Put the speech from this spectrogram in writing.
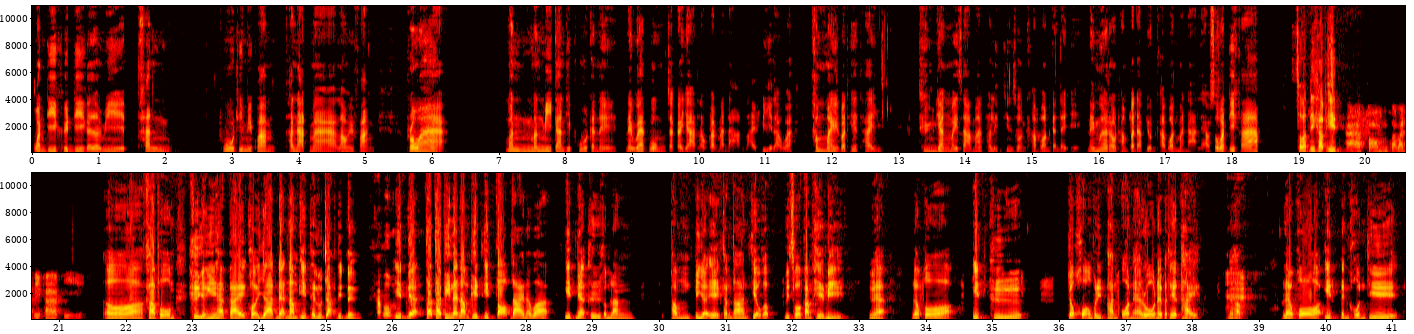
วันดีคืนดีก็จะมีท่านผู้ที่มีความถนัดมาเล่าให้ฟัง เพราะว่ามันมันมีการที่พูดกันในในแวดวงจักรยานเรากันมานานหลายปีแล้วว่าทำไมประเทศไทย ถึงยังไม่สามารถผลิตชิ้นส่วนคาร์บอนกันได้เอง ในเมื่อเราทำประดับยนต์คาร์บอนมานานแล้ว สวัสดีครับ สวัสดีครับอิฐครับผมสวัสดีครับพี่อ๋อครับผมคืออย่างนี้ฮะไกด์ขออนุญาตแนะนำอิฐให้รู้จักนิดนึงครับผมอิฐเนี่ยถ้าถ้าพี่แนะนำผิดอิฐตอบได้นะว่าอิฐเนี่ยคือกำลังทำปริญญาเอกทางด้านเกี่ยวกับวิศวกรรมเคมีนะฮะแล้วก็อิฐคือเจ้าของผลิตภัณฑ์ออนแอโรในประเทศไทยนะครับ แล้วก็อิฐเป็นคนที่เอ่อ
